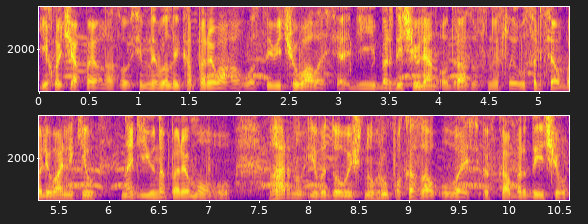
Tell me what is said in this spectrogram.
І хоча певна зовсім невелика перевага гостей відчувалася, дії бердичівлян одразу ж внесли у серця вболівальників надію на перемогу. Гарну і видовищну гру показав увесь ФК Бердичів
